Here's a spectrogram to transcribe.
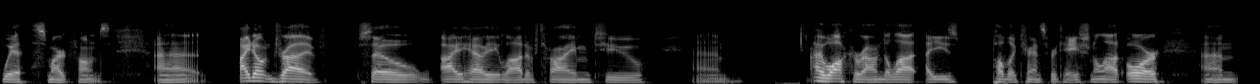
with smartphones uh, i don't drive so i have a lot of time to um, I walk around a lot. I use public transportation a lot, or um,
